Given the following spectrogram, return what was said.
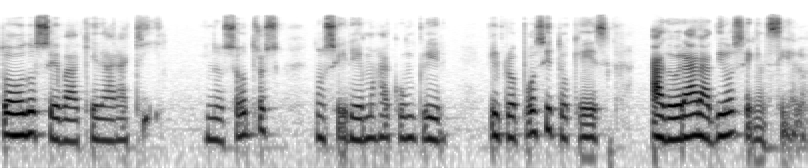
todo se va a quedar aquí. Y nosotros nos iremos a cumplir el propósito que es adorar a Dios en el cielo.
